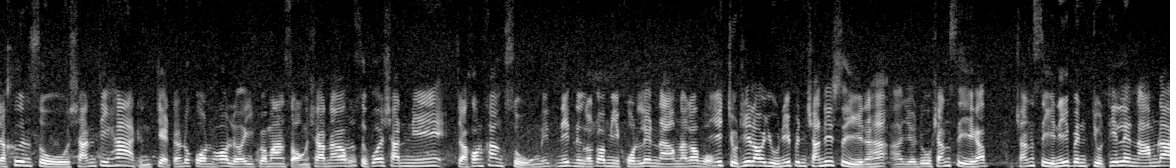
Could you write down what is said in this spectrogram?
จะขึ้นสู่ชั้นที่5ถึง7นะทุกคนก็เหลืออีกประมาณ 2 ชั้นนะครับรู้สึกว่าชั้นนี้จะค่อนข้างสูงนิดนิดนึงแล้วก็มีคนเล่นน้ำนะครับผมนี่จุดที่เราอยู่นี่เป็นชั้นที่สี่นะฮะเดี๋ยวดูชั้นสี่ครับชั้น 4 นี้เป็นจุดที่เล่นน้ำได้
